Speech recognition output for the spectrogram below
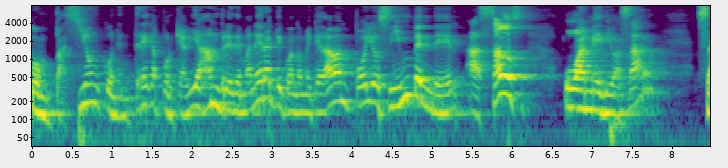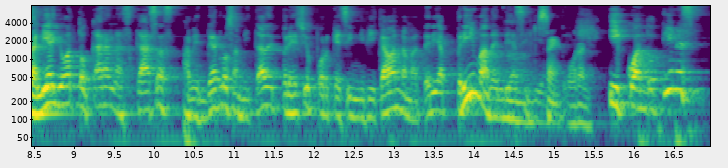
con pasión, con entrega, porque había hambre, de manera que cuando me quedaban pollos sin vender, asados o a medio asar, salía yo a tocar a las casas a venderlos a mitad de precio porque significaban la materia prima del día Mm, siguiente. sí, Y cuando tienes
